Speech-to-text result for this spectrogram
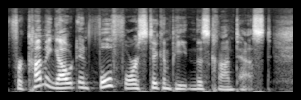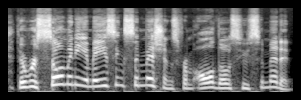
for coming out in full force to compete in this contest. There were so many amazing submissions from all those who submitted.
